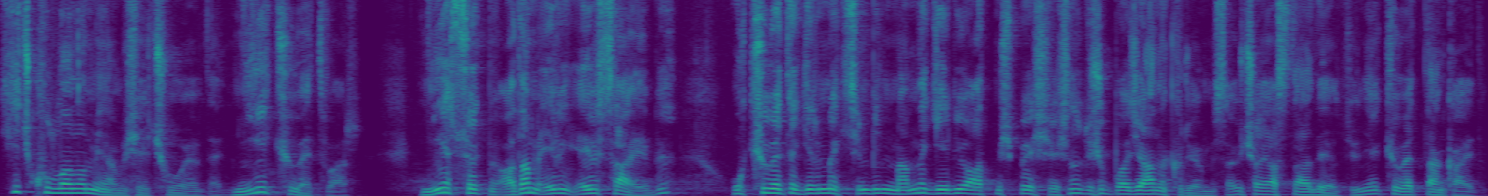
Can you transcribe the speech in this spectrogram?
hiç kullanılmayan bir şey çoğu evde. Niye küvet var? Niye sökmüyor? Adam ev, ev sahibi o küvete girmek için bilmem ne geliyor 65 yaşında düşüp bacağını kırıyor mesela. 3 ay hastanede yatıyor. Niye? Küvetten kaydım.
